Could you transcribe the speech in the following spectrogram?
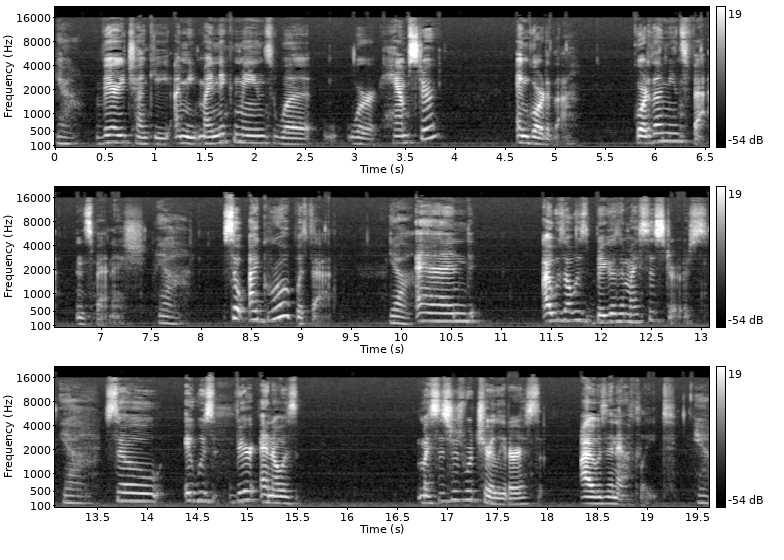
Yeah. Very chunky. I mean, my nicknames were, were hamster and gorda. Gorda means fat in Spanish. Yeah. So I grew up with that. Yeah. And I was always bigger than my sisters. Yeah. So it was very, and I was, my sisters were cheerleaders. I was an athlete. Yeah.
